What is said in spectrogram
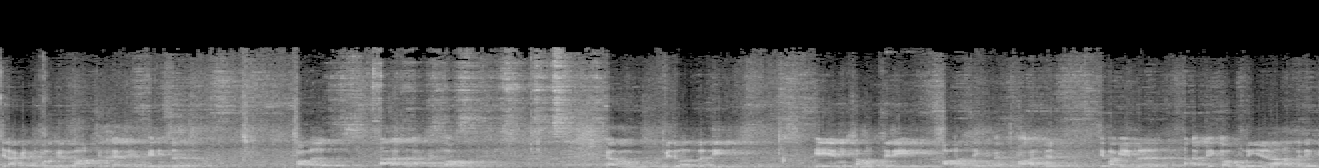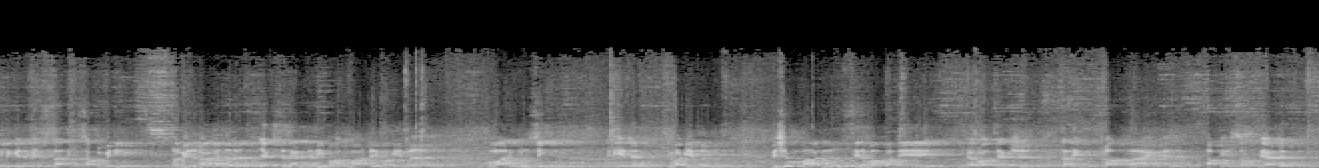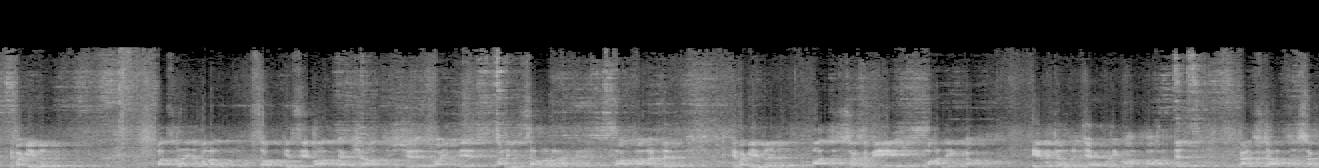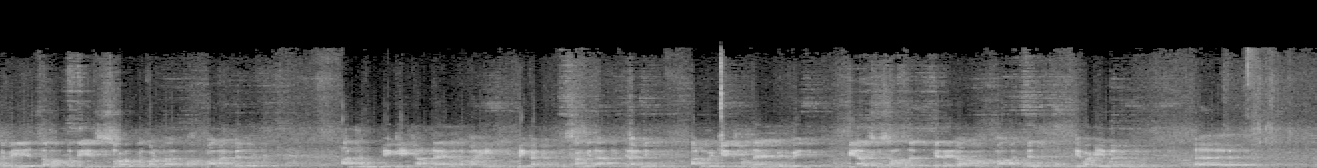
චිරාගත පොල්තිල් පහත්සිත දැක්වෙන පිණිස මම ආරාධනා කරනවා. කරු විද්වත්පති ඒ සමත්සිරි අමරසිංහ මහත්මයාට ඒ වගේම අද අපේ ගෞරවනීය ආරාධනය පිළිගෙන ස්ථානික සභාපති ප්‍රවීණ රාජේන්ද්‍ර ජැක්සන් ඇන්ටනි මහත්මයාට ඒ වගේම කුමාරි ගුණසිංහ එයට ඒ වගේම විශ්ව විභාග සිනමා පටේ ගරු අධ්‍යක්ෂ ලලිත් රත්නායක අපේ සහෝදරයාට ඒ වගේම බස්නායක පළාත් සෞඛ්‍ය සේවා අධ්‍යක්ෂ ආශිෂ් වෛද්‍ය අනිල් සමරනායක මහත්මයාට ඒ වගේම ආශිෂ් සංගමේ මහලේකම් හේමචන්ද්‍ර ජයකොඩි මහත්මයාට කනිෂ්ඨ ආශිෂ් සංගමේ සභාපති සුරංග බණ්ඩාර මහත්මයාට අනු එකේ කණ්ඩායම තමයි මේ කටයුතු සංවිධානය කරන්නේ. අනු එකේ කණ්ඩායම වෙනුවෙන් පියාසු සම්ද පෙරේරා මහත්මයාට ඒ වගේම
